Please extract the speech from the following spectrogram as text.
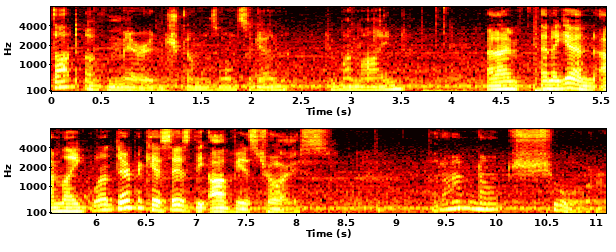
thought of marriage comes once again to my mind. And I'm, and again, I'm like, well, Derpicus is the obvious choice. But I'm not sure.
